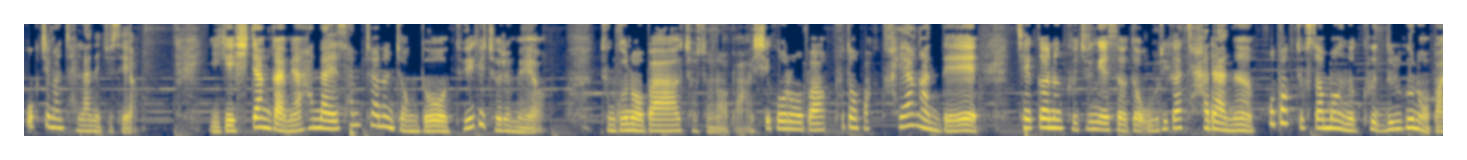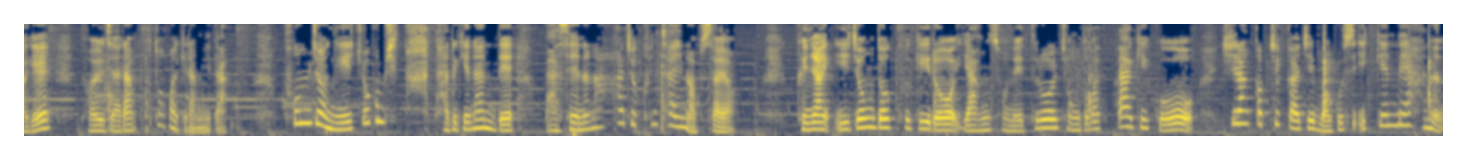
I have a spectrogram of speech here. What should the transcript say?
꼭지만 잘라내주세요. 이게 시장 가면 하나에 3,000원 정도 되게 저렴해요. 둥근 호박, 조선 호박, 시골 호박, 푸도박 다양한데 제 거는 그 중에서도 우리가 잘 아는 호박죽 써먹는 그 늙은 호박에 덜 자란 푸도박이랍니다. 품종이 조금씩 다 다르긴 한데 맛에는 아주 큰 차이는 없어요. 그냥 이 정도 크기로 양손에 들어올 정도가 딱이고 씨랑 껍질까지 먹을 수 있겠네 하는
